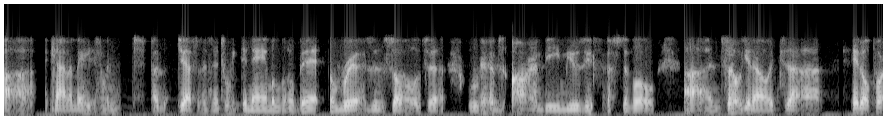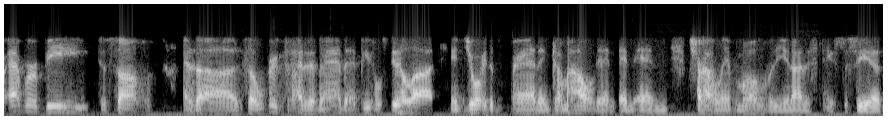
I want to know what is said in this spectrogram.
Uh, kind of made some adjustments and tweaked the name a little bit from Ribs and Soul to Ribs R&B Music Festival. Uh, and so, you know, it's uh, it'll forever be to some and uh, so we're excited, man, that people still uh, enjoy the brand and come out and, and, and travel in from all over the United States to see us.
